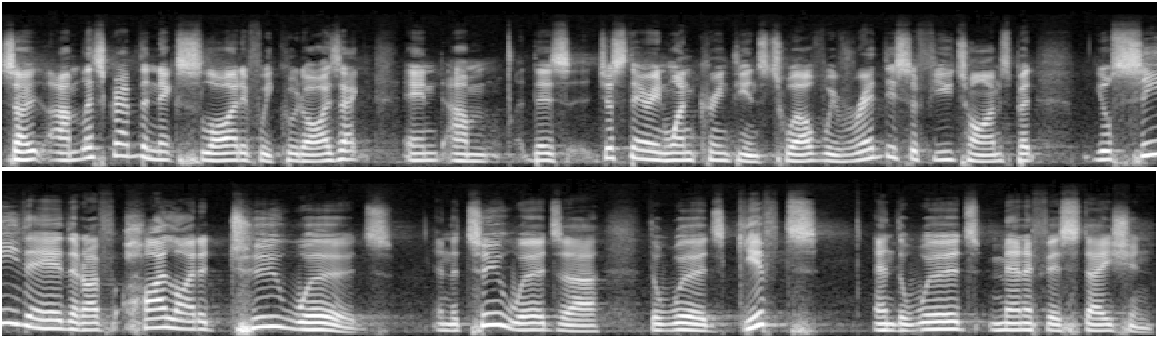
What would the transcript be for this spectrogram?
So um, let's grab the next slide if we could, Isaac. And um, there's just there in 1 Corinthians 12, we've read this a few times, but you'll see there that I've highlighted two words and the two words are the words gifts and the words manifestation.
